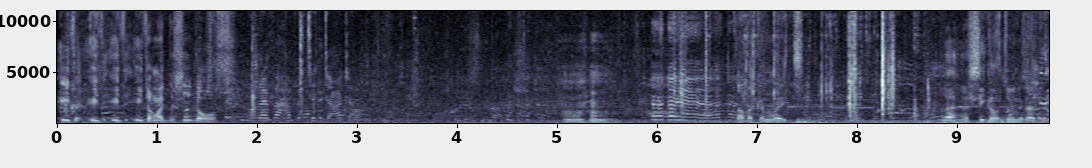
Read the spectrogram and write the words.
He don't like the seagulls? Whatever happened to Dada? Dada can wait. No, the seagull's doing his own thing.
